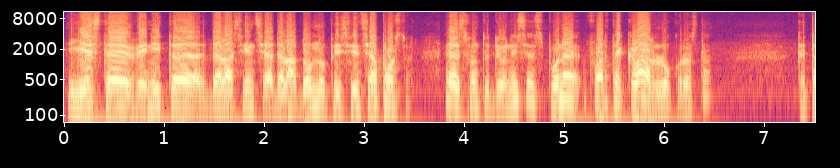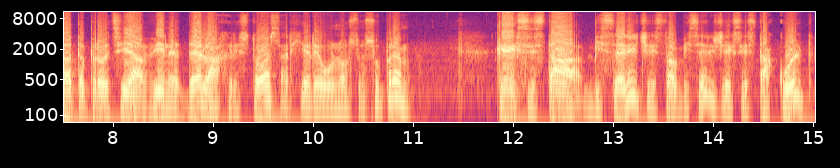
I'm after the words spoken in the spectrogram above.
este venită de la Sfinția, de la Domnul prin Sfinții Apostoli. E, Sfântul Dionisie spune foarte clar lucrul ăsta, că toată preoția vine de la Hristos, arhiereul nostru suprem, că exista biserici, existau biserici, exista cult,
